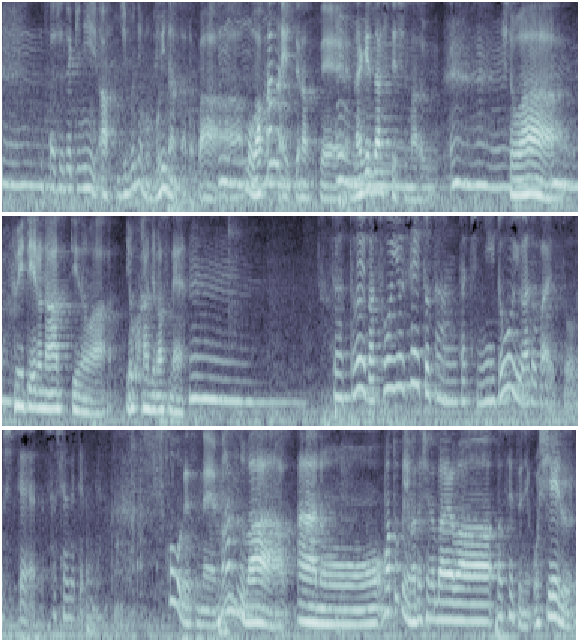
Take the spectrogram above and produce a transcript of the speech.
うん最終的にあ自分にはもう無理なんだとか、うん。もう分かんないってなってうん。投げ出してしまううん。うん人はうん。増えているなっていうのはよく感じますね、うん。例えばそういう生徒さんたちにどういうアドバイスをして差し上げてるんですか？そうですね。まずは、あのまあ、特に私の場合は、まあ、生徒に教える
